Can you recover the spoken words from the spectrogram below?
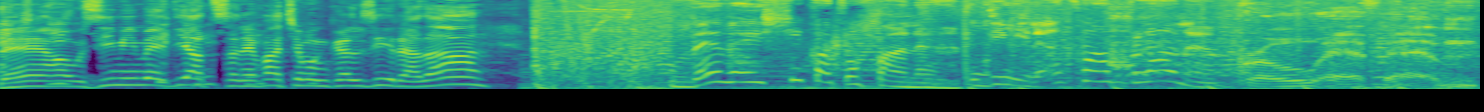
Ne auzim imediat să ne facem încălzirea, da? Bebe și Coțofană. Dimineața Blană. Pro FM.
